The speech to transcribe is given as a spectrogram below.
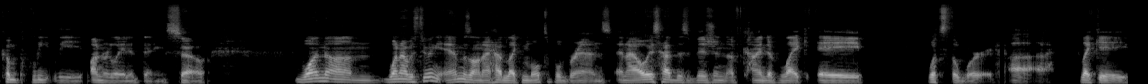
completely unrelated things. So one um when I was doing Amazon, I had like multiple brands and I always had this vision of kind of like a what's the word? Uh like a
